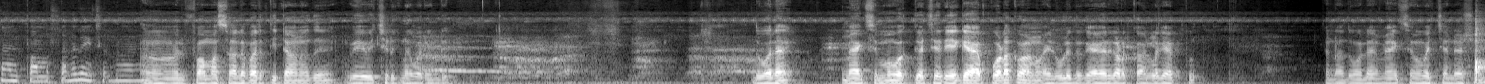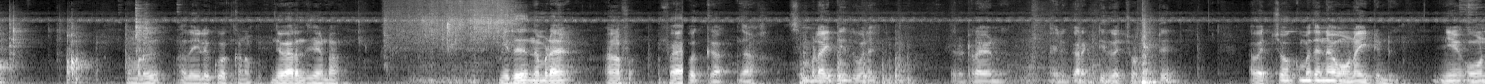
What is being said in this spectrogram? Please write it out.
അൽഫാം മസാല തേച്ചത് ആ, അൽഫാം മസാല പരത്തിയിട്ടാണ് ഇത് വേവിച്ചെടുക്കുന്നത് പറയുന്നത് ഇതുപോലെ മാക്സിമം വെക്കുക. ചെറിയ ഗ്യാപ്പുകളൊക്കെ വേണം. അതിന്റെ ഉള്ളിൽ കയറി കിടക്കാനുള്ള ഗ്യാപ്പ് അതുപോലെ മാക്സിമം വെച്ചതിന് ശേഷം നമ്മൾ അതിലേക്ക് വെക്കണം. ഇത് വേറെ എന്ത് ചെയ്യണ്ട? ഇത് നമ്മുടെ വെക്കുക. ഇതാ സിമ്പിളായിട്ട് ഇതുപോലെ ഒരു ട്രൈ ആണ്. അതിൽ കറക്റ്റ് ചെയ്ത് വെച്ച് കൊടുത്തിട്ട് ആ വെച്ച് നോക്കുമ്പോൾ തന്നെ ഓൺ ആയിട്ടുണ്ട്. ഇനി ഓൺ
